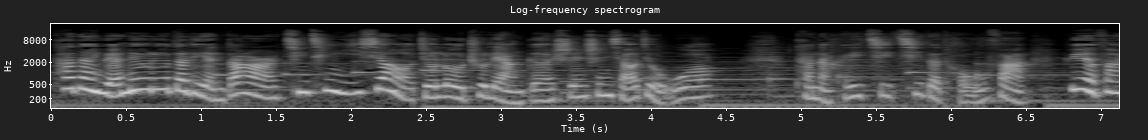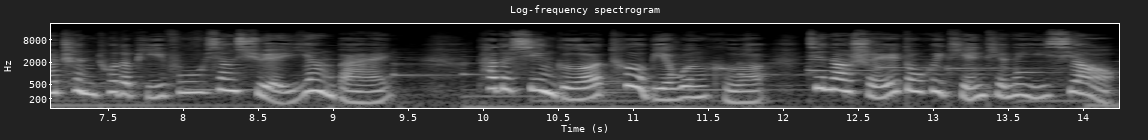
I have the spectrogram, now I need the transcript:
他那圆溜溜的脸蛋儿，轻轻一笑就露出两个深深小酒窝。他那黑漆漆的头发，越发衬托的皮肤像雪一样白。他的性格特别温和，见到谁都会甜甜的一笑。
